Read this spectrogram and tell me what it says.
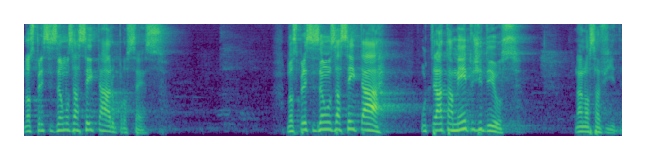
Nós precisamos aceitar o processo. Nós precisamos aceitar o tratamento de Deus na nossa vida.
